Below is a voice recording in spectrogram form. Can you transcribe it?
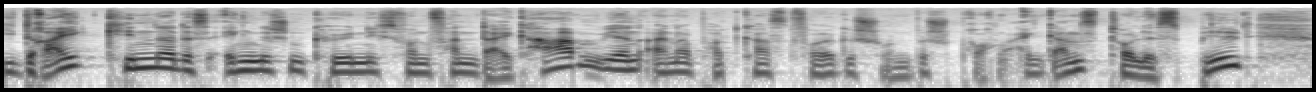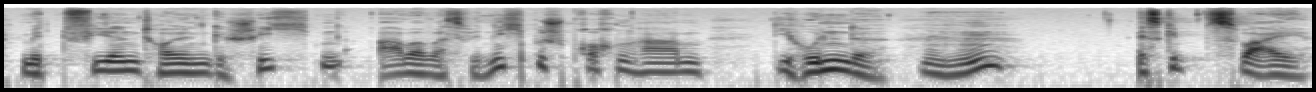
Die drei Kinder des englischen Königs von Van Dyck haben wir in einer Podcast-Folge schon besprochen. Ein ganz tolles Bild mit vielen tollen Geschichten, aber was wir nicht besprochen haben, die Hunde. Mhm. Es gibt zwei,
